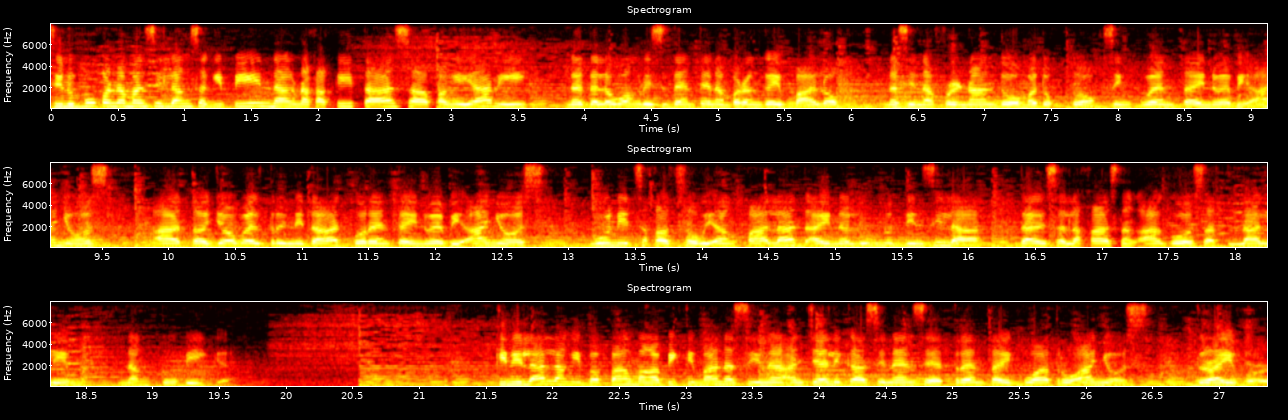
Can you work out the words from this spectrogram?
Sinubukan naman silang sagipin ng nakakita sa pangyayari na dalawang residente ng barangay Balok na sina Fernando Madukdok, 59 anyos, at Joel Trinidad, 49 anyos. Ngunit sa kasawiang palad ay nalunod din sila dahil sa lakas ng agos at lalim ng tubig. Kinilalang iba pang mga biktima na sina Angelica Sinense, 34 anyos, driver,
